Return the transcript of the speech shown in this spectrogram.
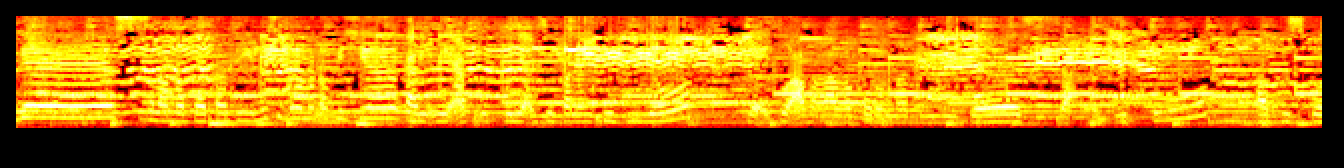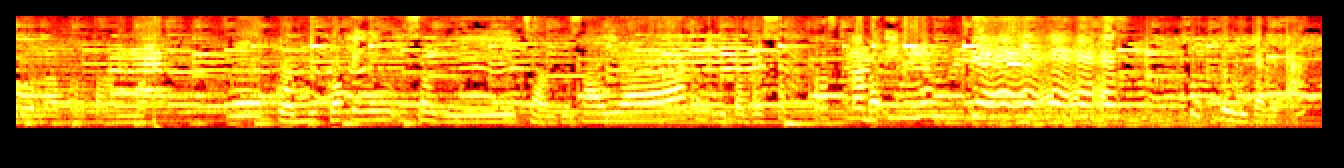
Guys, selamat datang di Lucy Braman Official. Kali ini aku punya simpanan video Yaitu awal-awal corona dulu guys. Saat itu habis corona pertama. Moga-moga pengen iso nggih jantung saya Kena ditambah stres nambah imun guys. Sugeng nih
